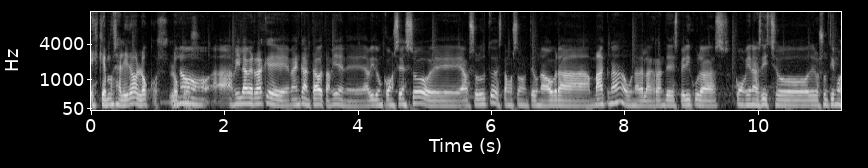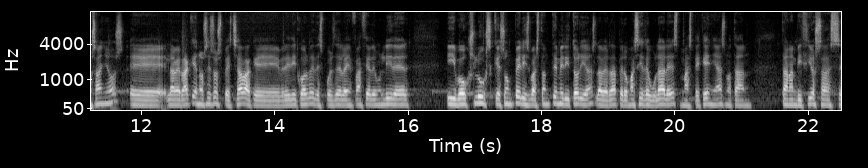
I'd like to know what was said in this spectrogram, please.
es, que hemos salido locos, locos. No, a mí la verdad que me ha encantado también, eh, ha habido un consenso eh, absoluto, estamos ante una obra magna, una de las grandes películas, como bien has dicho, de los últimos años. la verdad que no se sospechaba que Brady Colby, después de la infancia de un líder y Vox Lux, que son pelis bastante meritorias, la verdad, pero más irregulares, más pequeñas, no tan tan ambiciosas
